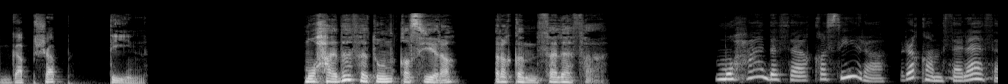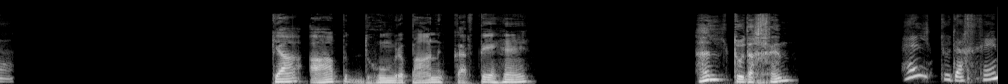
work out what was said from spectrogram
गपशप तीन محادثة قصيرة رقم ثلاثة محادثة قصيرة رقم ثلاثة क्या आप धूम्रपान करते हैं هل تدخن؟ هل تدخن؟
